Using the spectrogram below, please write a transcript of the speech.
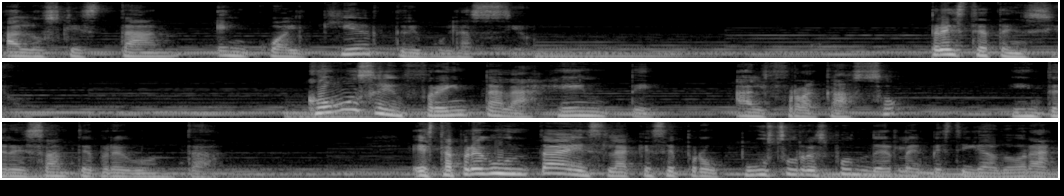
a los que están en cualquier tribulación. Preste atención. ¿Cómo se enfrenta la gente al fracaso? Interesante pregunta. Esta pregunta es la que se propuso responder la investigadora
